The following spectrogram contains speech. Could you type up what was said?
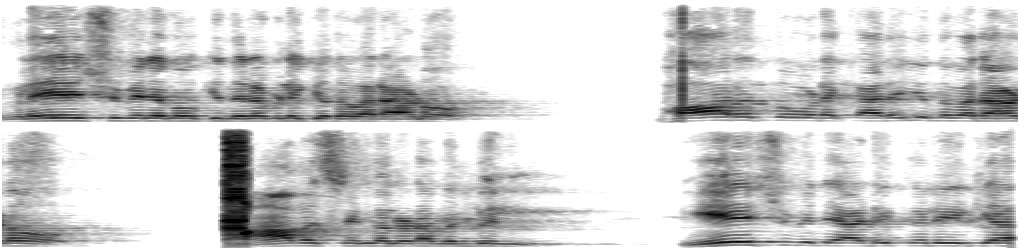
നിങ്ങൾ യേശുവിനെ നോക്കി നിലവിളിക്കുന്നവരാണോ? ഭാരത്തോടെ കരയുന്നവരാണോ? ആവശ്യങ്ങളുടെ മുൻപിൽ യേശുവിന്റെ അടുക്കലേക്ക്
